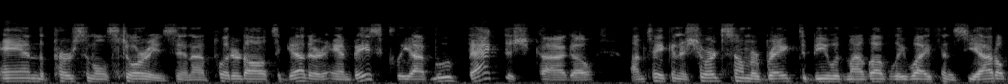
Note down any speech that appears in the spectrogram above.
and the personal stories. And I put it all together. And basically I've moved back to Chicago I'm taking a short summer break to be with my lovely wife in Seattle.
